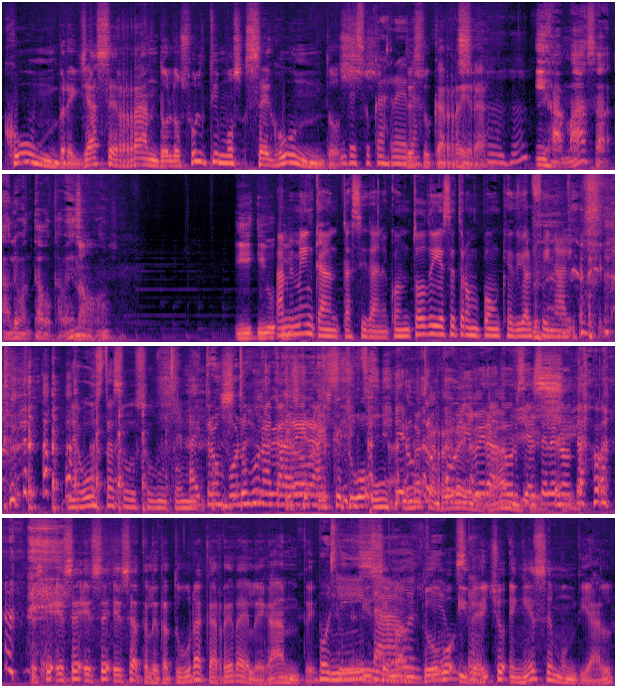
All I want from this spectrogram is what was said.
cumbre, ya cerrando los últimos segundos de su carrera. De su carrera. Y jamás ha, levantado cabeza. No. Y, a mí me encanta Zidane, con todo y ese trompón que dio al final. me gusta su... su, Hay trompón tuvo una carrera. Es que tuvo un, era un trompón liberador, si él se le notaba. Es que ese, ese, ese atleta tuvo una carrera elegante. Bonita. Y se mantuvo, y de hecho en ese mundial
